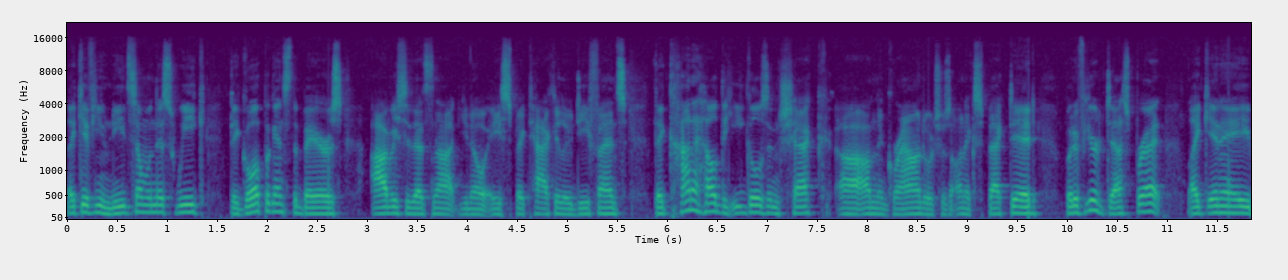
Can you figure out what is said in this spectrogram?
Like if you need someone this week, they go up against the Bears. Obviously, that's not, you know, a spectacular defense. They kind of held the Eagles in check uh, on the ground, which was unexpected. But if you're desperate, like in a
